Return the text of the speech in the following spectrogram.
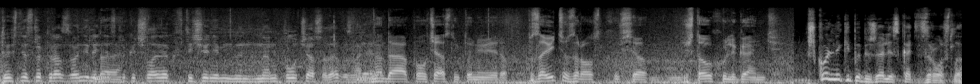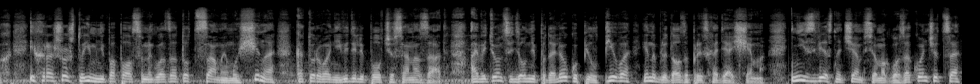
То есть несколько раз звонили, Да. несколько человек в течение, наверное, получаса, да, вы звонили? Ну да, полчаса никто не верил. Позовите взрослых и все. И что вы хулиганите? Школьники побежали искать взрослых. И хорошо, что им не попался на глаза тот самый мужчина, которого они видели полчаса назад. А ведь он сидел неподалеку, пил пиво и наблюдал за происходящим. Неизвестно, чем все могло закончиться,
